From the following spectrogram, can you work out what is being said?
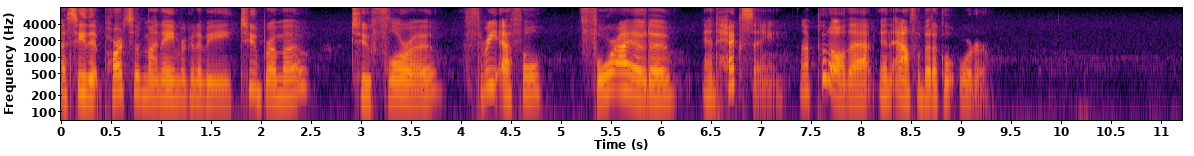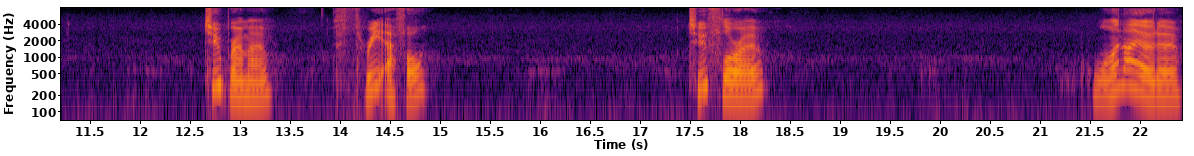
I see that parts of my name are going to be 2-bromo, 2-fluoro, 3-ethyl, 4-iodo, and hexane. And I put all that in alphabetical order. 2-bromo, 3-ethyl, 2-fluoro, 1-iodo,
